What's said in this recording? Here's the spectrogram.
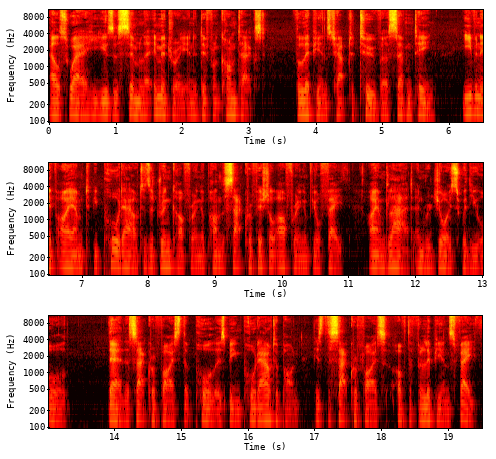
Elsewhere, he uses similar imagery in a different context. Philippians chapter 2, verse 17. Even if I am to be poured out as a drink offering upon the sacrificial offering of your faith, I am glad and rejoice with you all. There, the sacrifice that Paul is being poured out upon is the sacrifice of the Philippians' faith,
